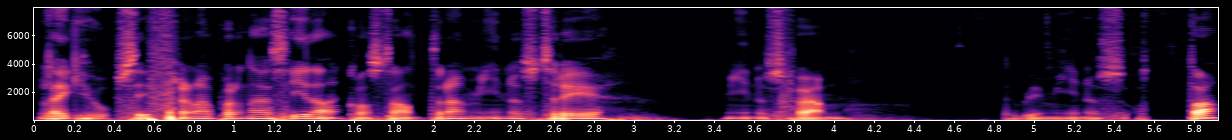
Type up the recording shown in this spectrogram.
lägg ihop siffrorna på den här sidan. Konstanterna. Minus 3, minus 5. Det blir minus 8.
